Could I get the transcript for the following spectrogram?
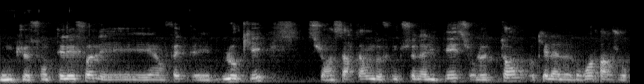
Donc son téléphone est en fait est bloqué sur un certain nombre de fonctionnalités, sur le temps auquel elle a droit par jour.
